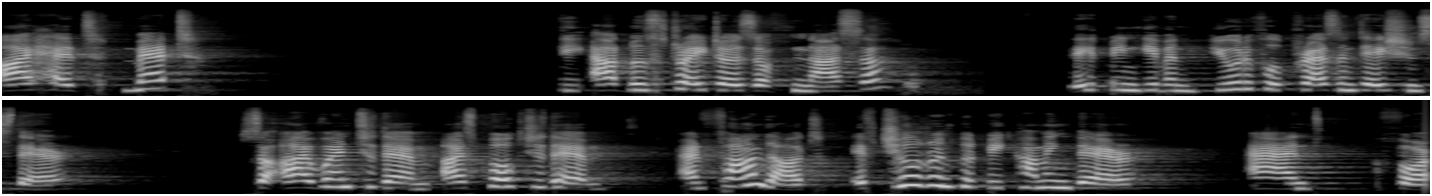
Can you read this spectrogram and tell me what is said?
I had met the administrators of NASA. They'd been given beautiful presentations there. So I went to them, I spoke to them, and found out if children could be coming there and for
